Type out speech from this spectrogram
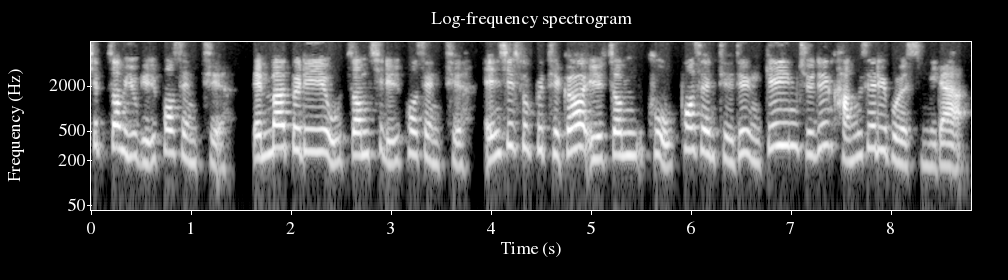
10.61%, 넷마블이 5.71%, NC소프트가 1.95%등 게임주는 강세를 보였습니다.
